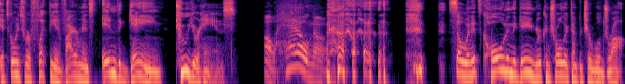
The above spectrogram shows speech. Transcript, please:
It's going to reflect the environments in the game to your hands. oh hell no. so when it's cold in the game, your controller temperature will drop.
